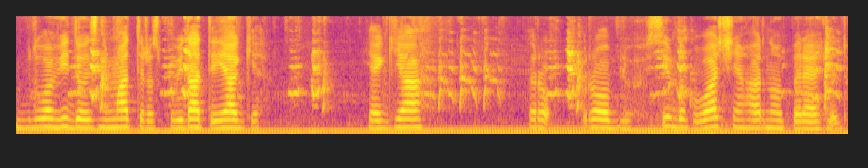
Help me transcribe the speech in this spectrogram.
Буду вам відео знімати, розповідати, як я, як я роблю. Всім до побачення, гарного перегляду.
